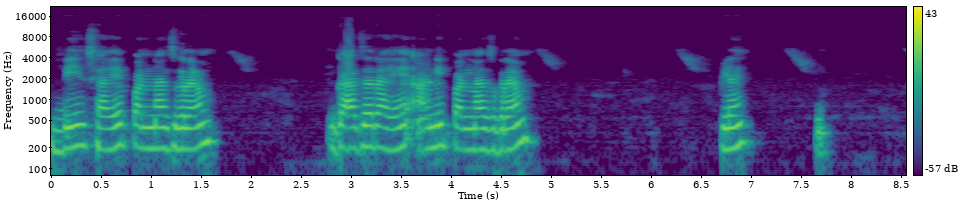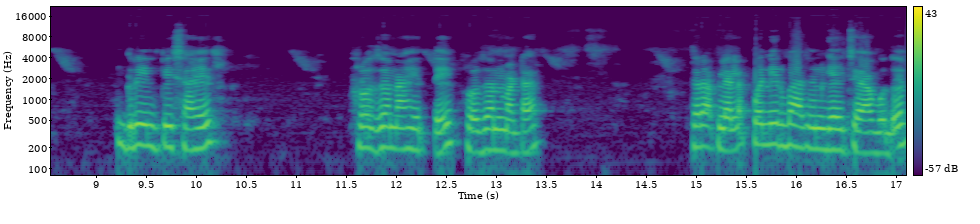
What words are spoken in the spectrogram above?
बीन्स आहे पन्नास ग्रॅम. गाजर आहे आणि पन्नास ग्रॅम. प्ले ग्रीन पीस आहेत. फ्रोझन आहेत ते फ्रोझन मटार. तर आपल्याला पनीर भाजून घ्यायचे अगोदर.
